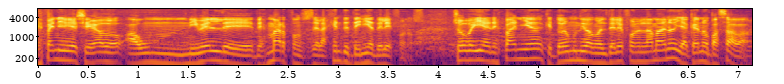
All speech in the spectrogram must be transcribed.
España había llegado a un nivel de, smartphones, o sea, la gente tenía teléfonos. Yo veía en España que todo el mundo iba con el teléfono en la mano y acá no pasaba.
